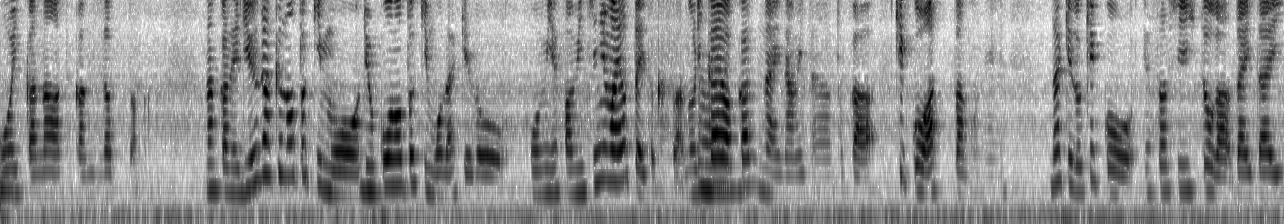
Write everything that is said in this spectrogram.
多いかなって感じだったな。なんかね留学の時も旅行の時もだけどこうやっぱ道に迷ったりとかさ乗り換えわかんないなみたいなとか結構あったのねだけど結構優しい人が大体い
